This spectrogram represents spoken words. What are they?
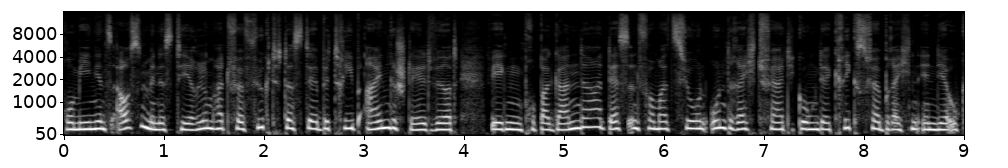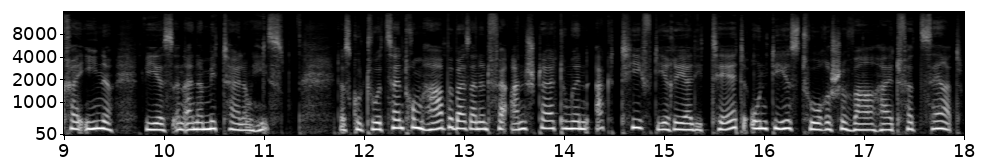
Rumäniens Außenministerium hat verfügt, dass der Betrieb eingestellt wird, wegen Propaganda, Desinformation und Rechtfertigung der Kriegsverbrechen in der Ukraine, wie es in einer Mitteilung hieß. Das Kulturzentrum habe bei seinen Veranstaltungen aktiv die Realität und die historische Wahrheit verzerrt.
